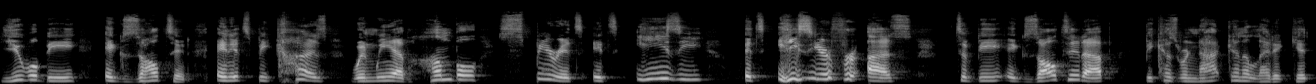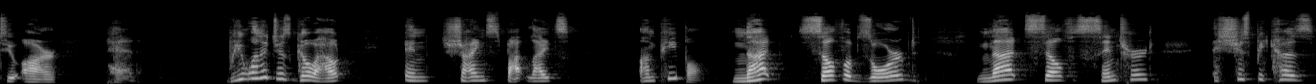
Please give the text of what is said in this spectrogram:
you will be exalted. And it's because when we have humble spirits, it's easy, it's easier for us to be exalted up because we're not going to let it get to our head. We want to just go out and shine spotlights on people, not self absorbed, not self centered. It's just because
